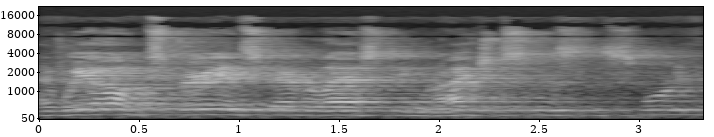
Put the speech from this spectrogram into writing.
Have we all experienced everlasting righteousness this morning?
